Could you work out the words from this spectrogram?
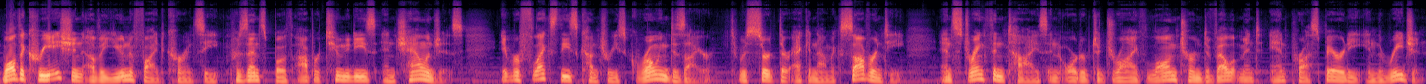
While the creation of a unified currency presents both opportunities and challenges, it reflects these countries' growing desire to assert their economic sovereignty and strengthen ties in order to drive long term development and prosperity in the region.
